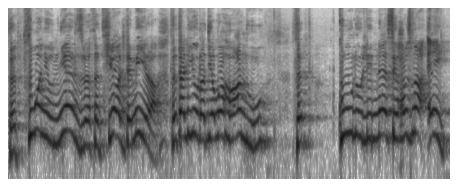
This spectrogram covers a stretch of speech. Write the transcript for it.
thotë thuajuni njerëzve thotë fjalë të mira, thotë Aliu radiallahu anhu, thotë "Qulu lin-nasi husna", ej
